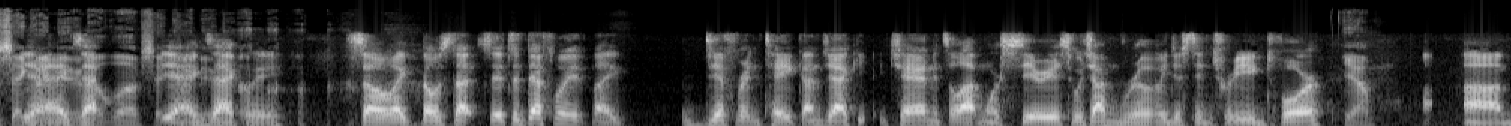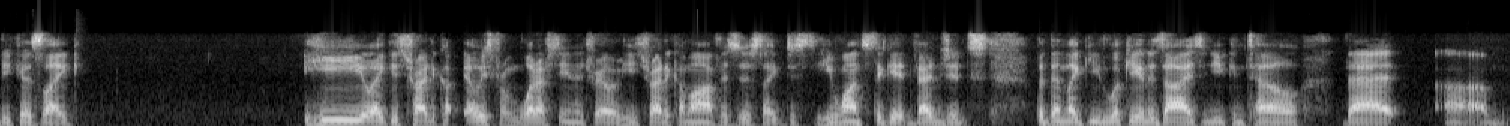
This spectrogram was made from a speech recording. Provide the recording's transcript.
Shanghai. Yeah, exactly. I love Shanghai. Yeah, exactly. so like those that it's a definitely like different take on Jackie Chan. It's a lot more serious, which I'm really just intrigued for. Yeah. Um, because like he like is trying to at least from what I've seen in the trailer, he's trying to come off as just like just he wants to get vengeance, but then like you looking in his eyes and you can tell that um,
